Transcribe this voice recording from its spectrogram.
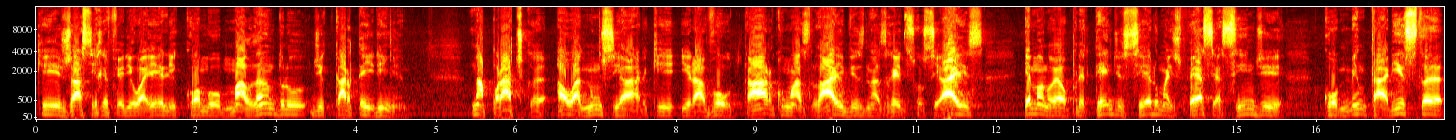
que já se referiu a ele como malandro de carteirinha. Na prática, ao anunciar que irá voltar com as lives nas redes sociais, Emanuel pretende ser uma espécie assim de comentarista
